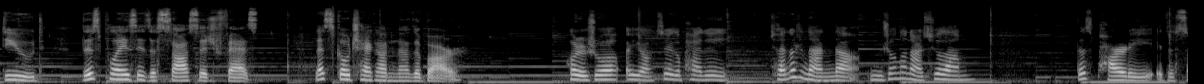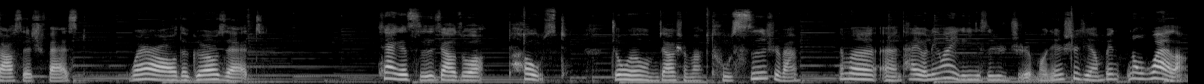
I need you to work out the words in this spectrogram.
？Dude, this place is a sausage fest. Let's go check out another bar. 或者说，哎呦，这个派对全都是男的，女生都哪去了？This party is a sausage fest. Where are all the girls at? 下一个词叫做 toast，中文我们叫什么？吐司是吧？那么，嗯，它有另外一个意思，是指某件事情被弄坏了，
